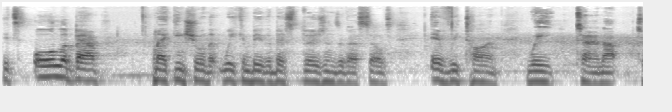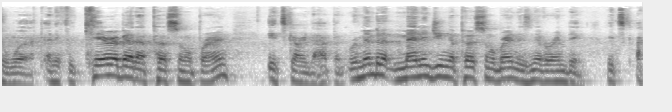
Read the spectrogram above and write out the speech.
It's all about making sure that we can be the best versions of ourselves every time we turn up to work. And if we care about our personal brand, it's going to happen. Remember that managing a personal brand is never ending. It's a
